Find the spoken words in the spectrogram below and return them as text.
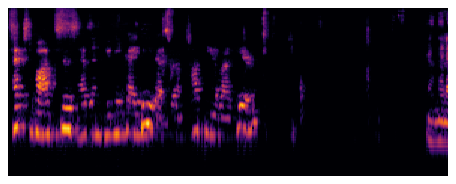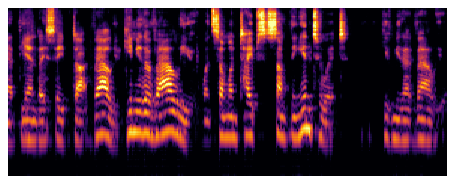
text boxes, has a unique ID. That's what I'm talking about here. And then at the end I say dot value. Give me the value. When someone types something into it, give me that value.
